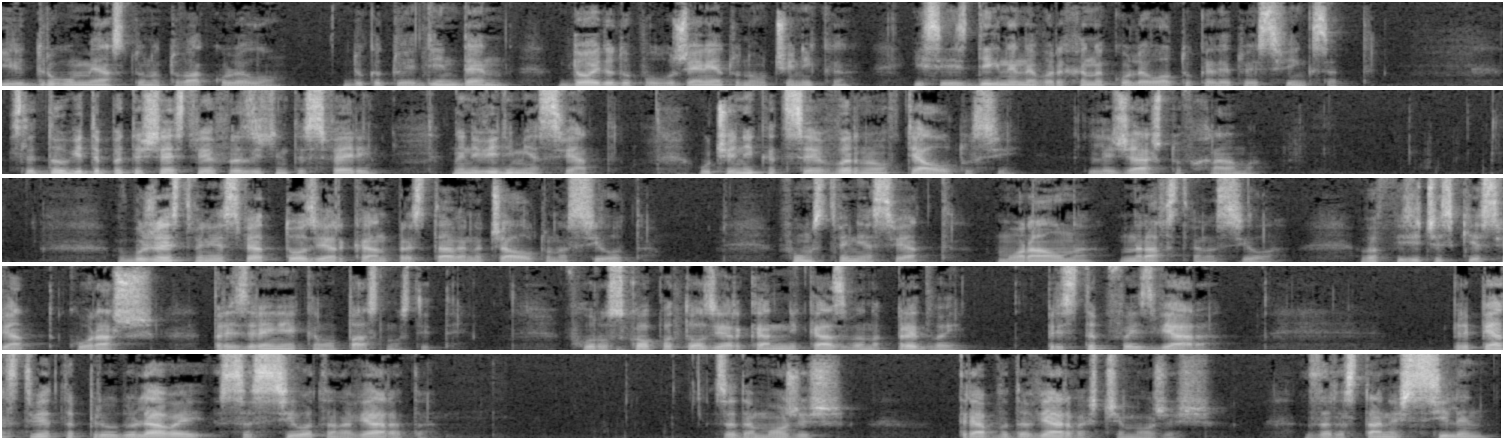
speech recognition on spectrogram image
или друго място на това колело, докато един ден дойде до положението на ученика и се издигне на върха на колелото, където е сфинксът. След дългите пътешествия в различните сфери на невидимия свят, ученикът се е върнал в тялото си, лежащо в храма. В Божествения свят този аркан представя началото на силата. В умствения свят – морална, нравствена сила. В физическия свят – кораж, презрение към опасностите. В хороскопа този аркан ни казва напредвай, пристъпвай с вяра. Препятствията преодолявай с силата на вярата. За да можеш, трябва да вярваш, че можеш. За да станеш силен,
